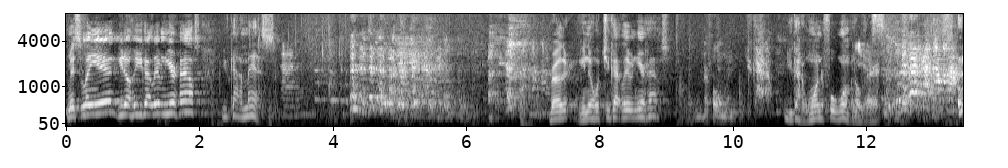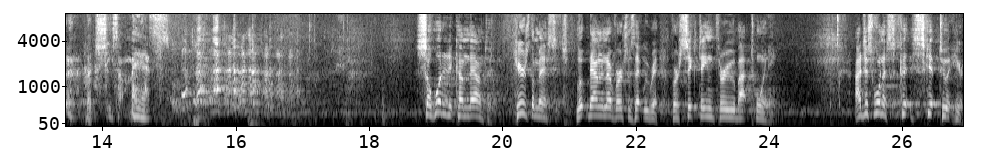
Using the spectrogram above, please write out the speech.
Miss Leanne, you know who you got living in your house? You've got a mess. Brother, you know what you got living in your house? Wonderful woman. You got a, you got a wonderful woman over yes. there. but she's a mess. so, what did it come down to? Here's the message. Look down in our verses that we read, verse 16 through about 20. I just want to sk- skip to it here.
